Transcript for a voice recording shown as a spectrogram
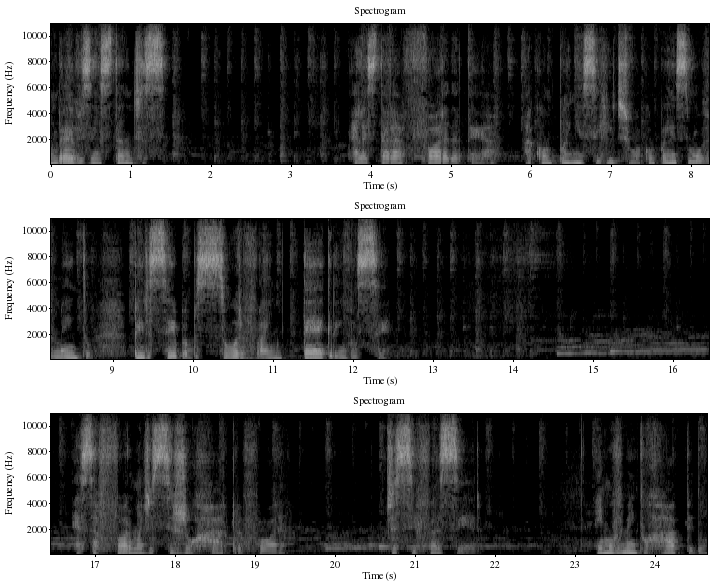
Em breves instantes, ela estará fora da Terra. Acompanhe esse ritmo, acompanhe esse movimento, perceba, absorva, integre em você. essa forma de se jorrar para fora, de se fazer, em movimento rápido,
